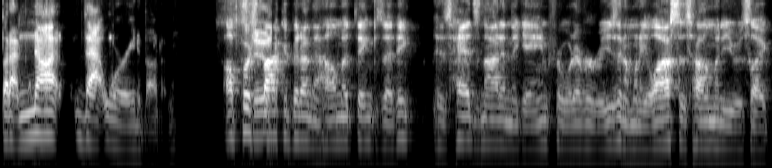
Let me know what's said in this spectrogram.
but I'm not that worried about him. I'll push Dude. back a bit on the helmet thing because I think his head's not in the game for whatever reason. And when he lost his helmet, he was like,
